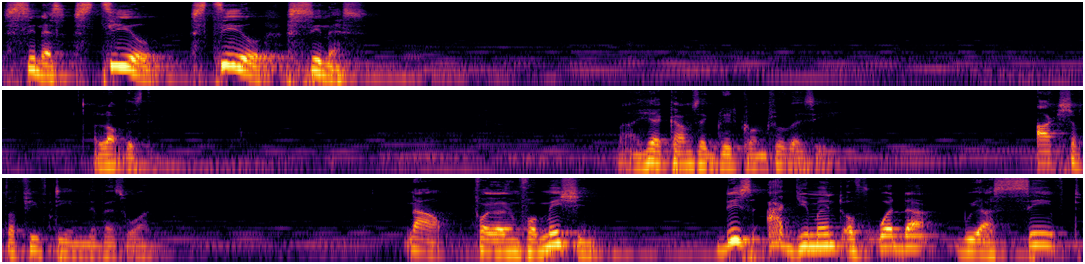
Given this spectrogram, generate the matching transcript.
sinners. Still, still sinners. I love this thing. Now, here comes a great controversy. Acts chapter 15, verse 1. Now, for your information, this argument of whether we are saved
